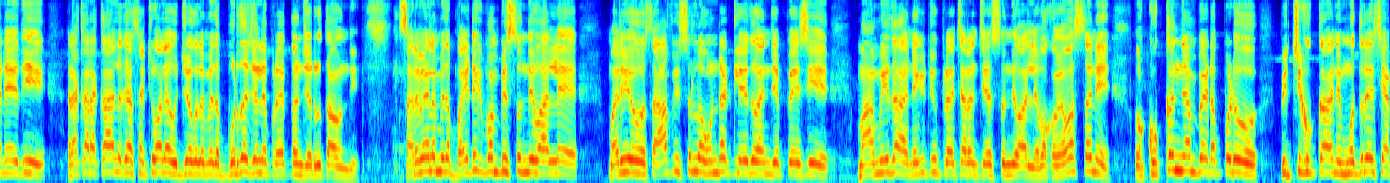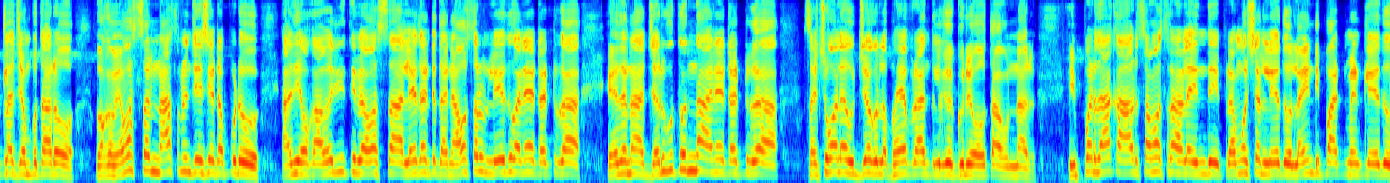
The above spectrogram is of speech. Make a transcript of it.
అనేది రకరకాలుగా సచివాలయ ఉద్యోగుల మీద బురద జల్లే ప్రయత్నం జరుగుతూ ఉంది. సర్వేల మీద బయటికి పంపిస్తుంది వాళ్ళే. మరియు ఆఫీసుల్లో ఉండట్లేదు అని చెప్పేసి మా మీద నెగిటివ్ ప్రచారం చేస్తుంది వాళ్ళు. ఒక వ్యవస్థని ఒక కుక్కని చంపేటప్పుడు పిచ్చి కుక్క అని ముద్రేసి ఎట్లా చంపుతారో ఒక వ్యవస్థను నాశనం చేసేటప్పుడు అది ఒక అవినీతి వ్యవస్థ లేదంటే దాని అవసరం లేదు అనేటట్టుగా ఏదైనా జరుగుతుందా అనేటట్టుగా సచివాలయ ఉద్యోగుల భయభ్రాంతులకు గురి అవుతా ఉన్నారు. ఇప్పటిదాకా ఆరు సంవత్సరాలు అయింది ప్రమోషన్ లేదు లైన్ డిపార్ట్మెంట్ లేదు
